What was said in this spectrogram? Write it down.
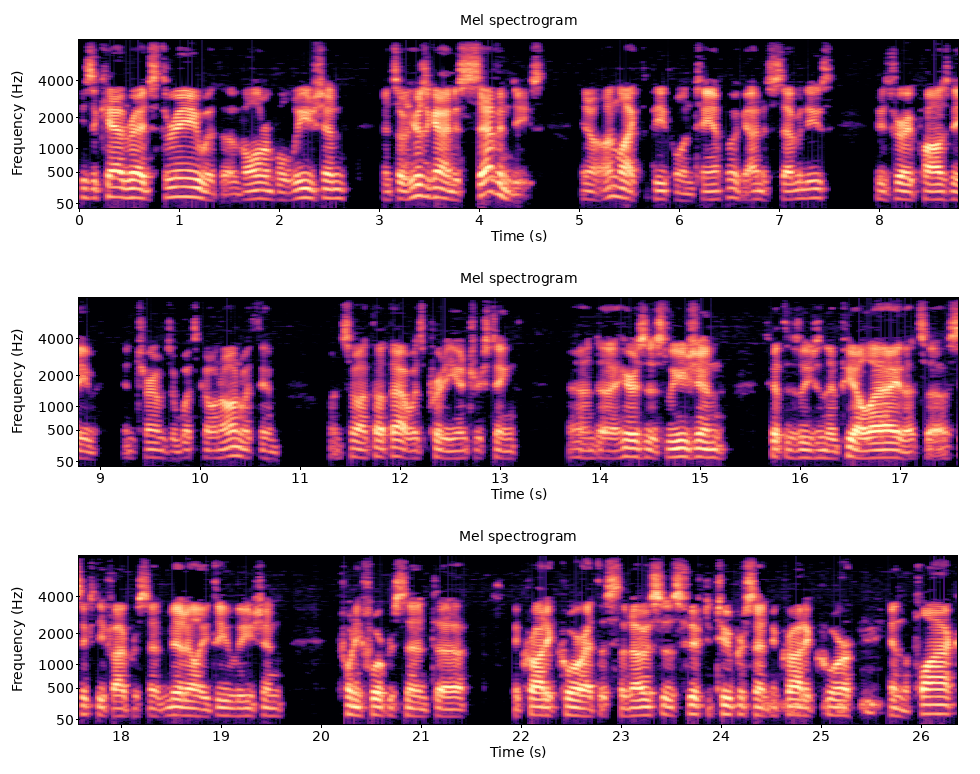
He's a CAD-RADS 3 with a vulnerable lesion. And so here's a guy in his 70s, you know, unlike the people in Tampa, a guy in his 70s who's very positive in terms of what's going on with him. And so I thought that was pretty interesting. And uh, here's this lesion. It's got this lesion in the PLA. That's a 65% mid-LAD lesion, 24% uh, necrotic core at the stenosis, 52% necrotic core in the plaque,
